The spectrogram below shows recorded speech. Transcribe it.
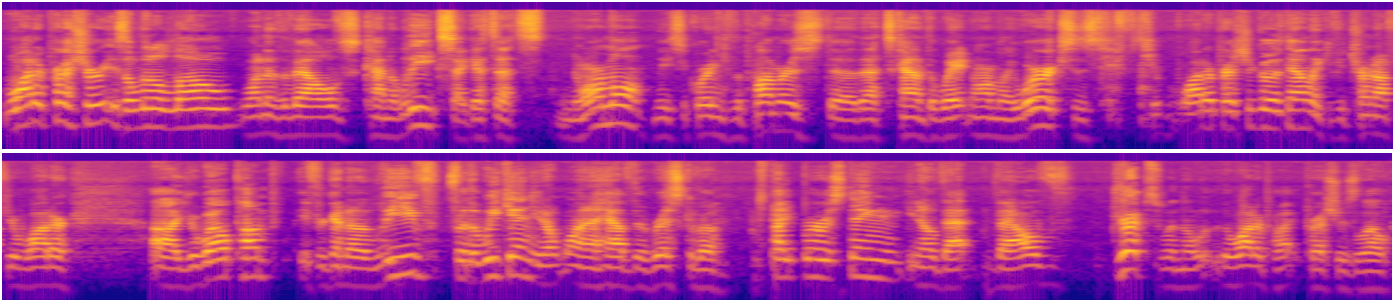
water pressure is a little low, one of the valves kind of leaks. I guess that's normal, at least according to the plumbers. Uh, that's kind of the way it normally works. Is if your water pressure goes down, like if you turn off your water. Uh, your well pump, if you're going to leave for the weekend, you don't want to have the risk of a pipe bursting. You know, that valve drips when the, the water pressure is low.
